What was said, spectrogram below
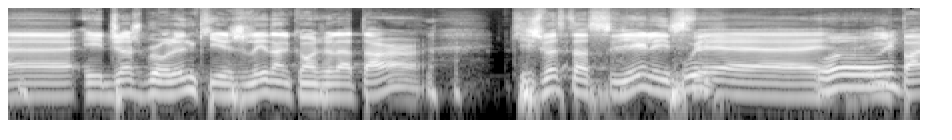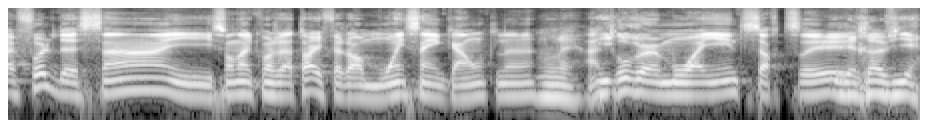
Euh, et Josh Brolin qui est gelé dans le congélateur. Qui, je sais pas si t'en souviens, là, il se Oui. fait. euh, Ouais, ouais, il perd full de sang. Ils sont dans le congélateur, il fait genre moins 50. Là. Ouais. Elle Il- trouve un moyen de sortir. Il revient.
